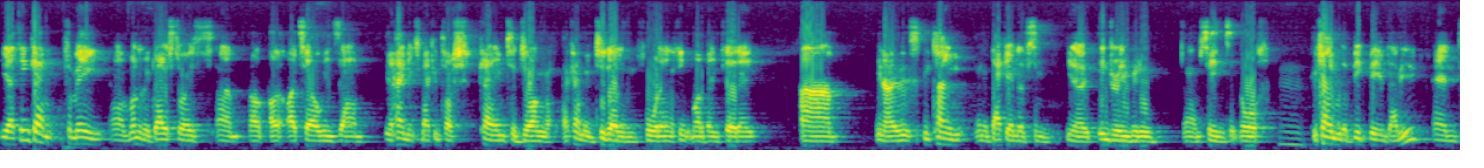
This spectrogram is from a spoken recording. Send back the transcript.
Yeah I think um, for me uh, one of the greatest stories um, I, I, tell is um, you know Hamish McIntosh came to Geelong I came in 2014 I think it might have been 13 um, you know, it, was, it came on the back end of some, you know, injury-riddled um, seasons at North. Mm. He came with a big BMW, and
